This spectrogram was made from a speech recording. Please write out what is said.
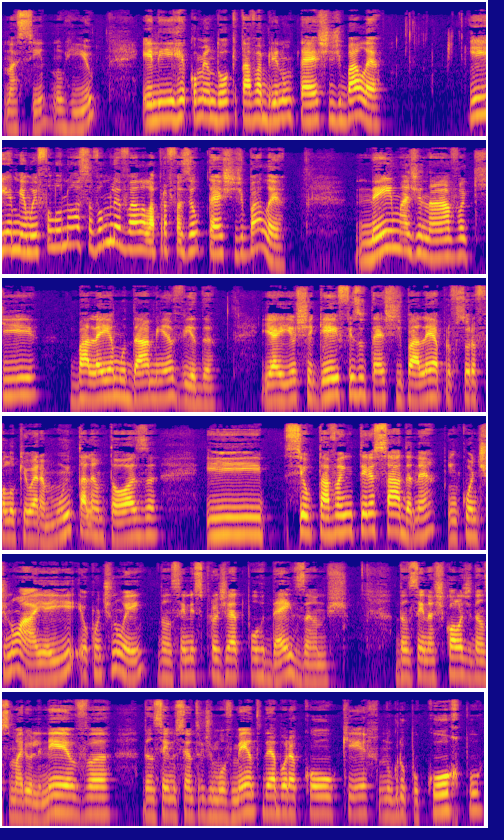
nasci, no Rio, ele recomendou que estava abrindo um teste de balé. E aí a minha mãe falou: Nossa, vamos levar ela lá para fazer o teste de balé. Nem imaginava que balé ia mudar a minha vida. E aí eu cheguei, fiz o teste de balé, a professora falou que eu era muito talentosa e se eu estava interessada, né, em continuar. E aí eu continuei, dancei nesse projeto por 10 anos. Dancei na Escola de Dança Maria Oleneva, dancei no Centro de Movimento Débora Coker, no Grupo Corpo.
